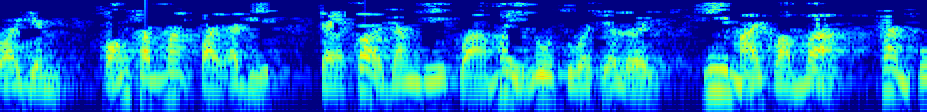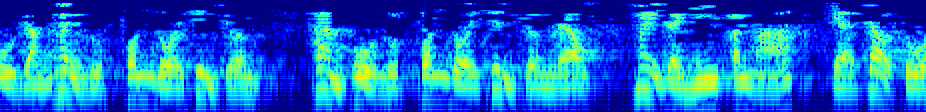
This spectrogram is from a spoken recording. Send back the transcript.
รอยเย็นของธรรมะฝ่ายอดีต แต่ก็ยังดีกว่าไม่รู้ตัวเสียเลย นี่หมายความว่าท่านผู้ยังไม่หลุดพ้นโดยสิ้นเชิง ท่านผู้หลุดพ้นโดยสิ้นเชิงแล้ว ไม่ได้มีปัญหาแก่เจ้าตัว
